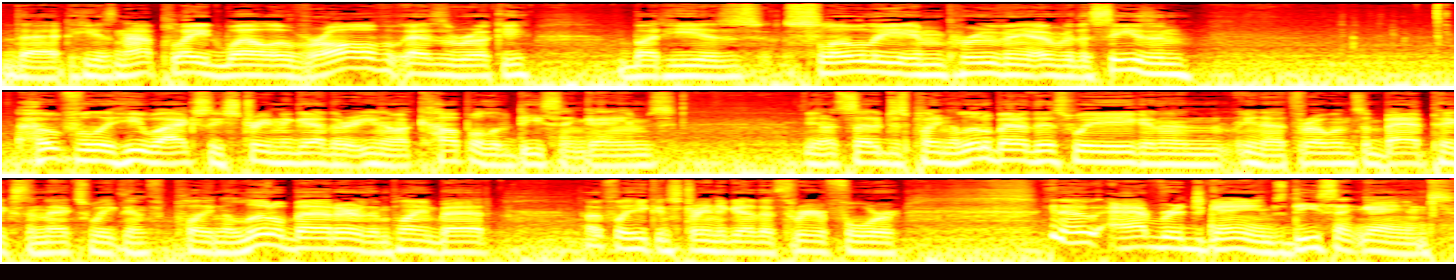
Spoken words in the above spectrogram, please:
that he has not played well overall as a rookie, but he is slowly improving over the season. Hopefully, he will actually string together, you know, a couple of decent games. You know, instead of just playing a little better this week and then, you know, throwing some bad picks the next week, then playing a little better, then playing bad. Hopefully, he can string together three or four, you know, average games, decent games.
